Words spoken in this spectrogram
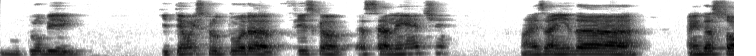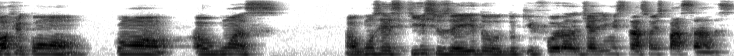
um clube que tem uma estrutura física excelente, mas ainda, ainda sofre com, com algumas alguns resquícios aí do, do que foram de administrações passadas.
